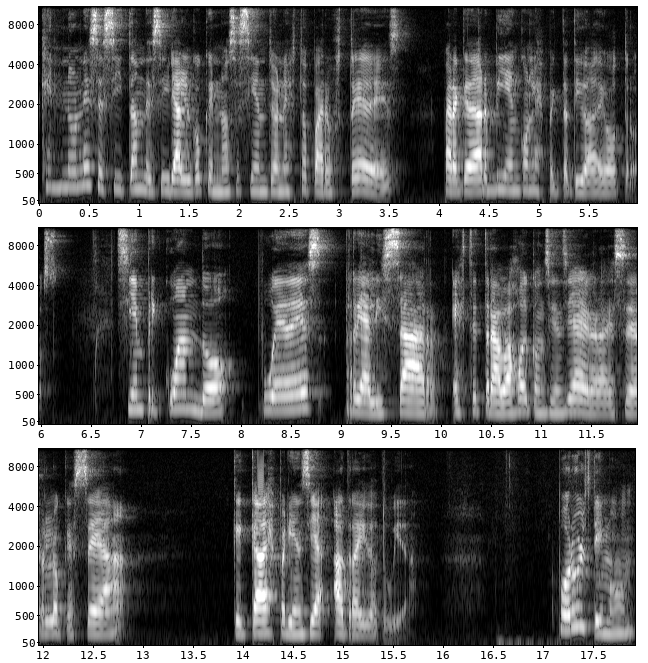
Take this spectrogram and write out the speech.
que no necesitan decir algo que no se siente honesto para ustedes para quedar bien con la expectativa de otros. Siempre y cuando puedes realizar este trabajo de conciencia de agradecer lo que sea que cada experiencia ha traído a tu vida. Por último,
